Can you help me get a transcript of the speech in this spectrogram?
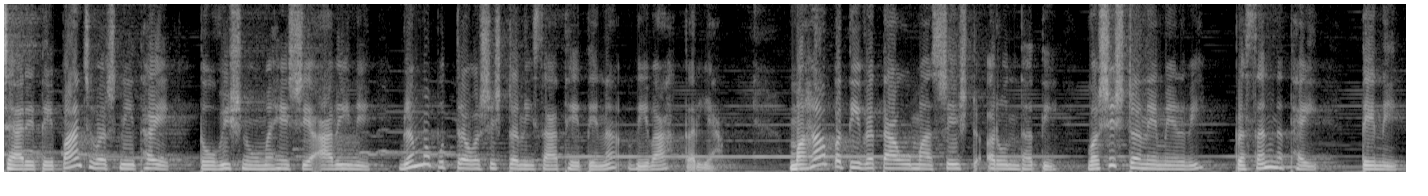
જ્યારે તે પાંચ વર્ષની થઈ, તો વિષ્ણુ મહેશે આવીને બ્રહ્મપુત્ર વશિષ્ઠની સાથે તેના વિવાહ કર્યા. મહાપતિવ્રતાઓમાં શ્રેષ્ઠ અરુંધતી વશિષ્ઠને મેળવી પ્રસન્ન થઈ તેને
